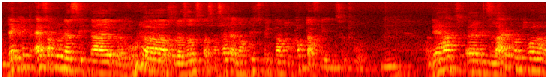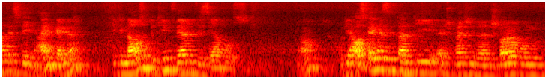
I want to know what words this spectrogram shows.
Und der kriegt einfach nur das Signal äh, Ruder oder sonst was. Das hat ja noch nichts mit Quadrocopterfliegen zu tun. Und der hat, äh, diese Lagerkontrolle hat deswegen Eingänge, die genauso bedient werden wie Servos. Ja? Und die Ausgänge sind dann die entsprechenden Steuerungen,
